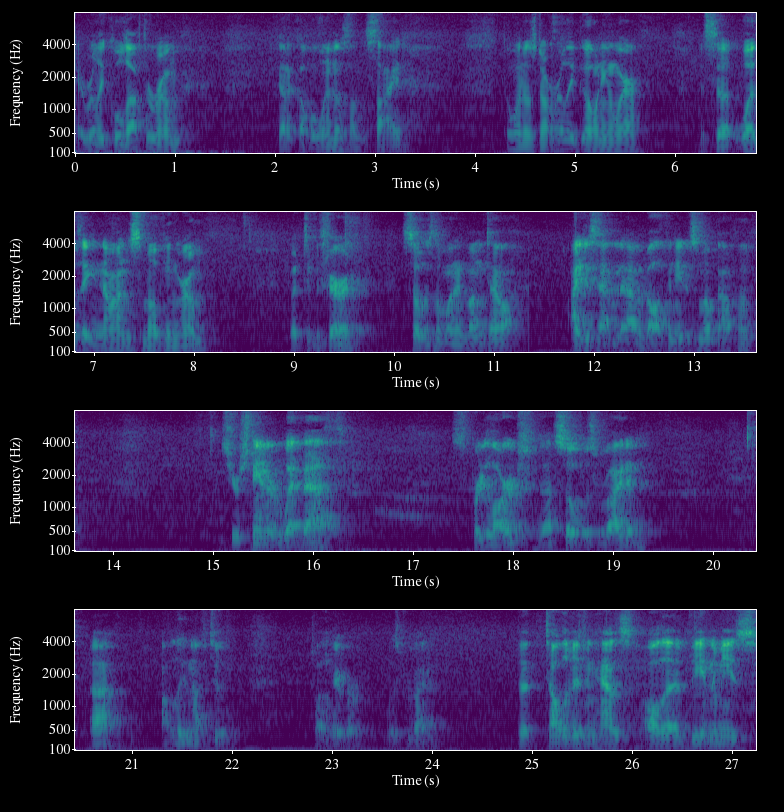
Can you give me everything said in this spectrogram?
it really cooled off the room. Got a couple windows on the side. The windows don't really go anywhere. This uh, was a non-smoking room, but to be fair, so is the one in Vung Tau. I just happen to have a balcony to smoke off of. It's your standard wet bath. It's pretty large. Uh, soap was provided. Uh, oddly enough, too, toilet paper was provided. The television has all the Vietnamese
